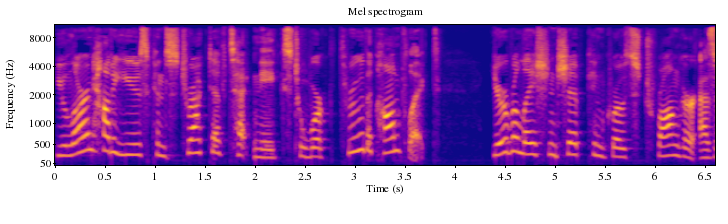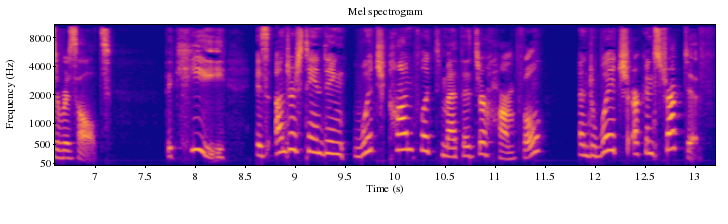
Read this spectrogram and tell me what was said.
you learn how to use constructive techniques to work through the conflict, your relationship can grow stronger as a result. The key is understanding which conflict methods are harmful and which are constructive.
